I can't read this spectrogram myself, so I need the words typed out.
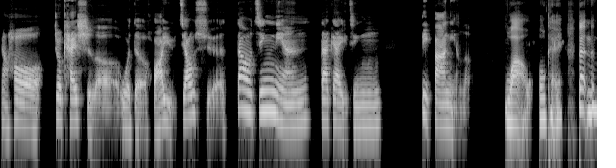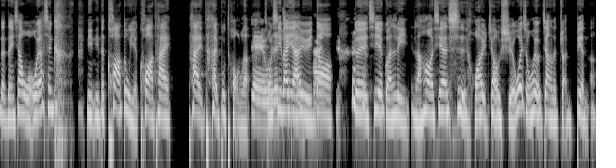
然后就开始了我的华语教学，到今年大概已经第八年了。哇，OK，但等等等一下，我我要先看你，你的跨度也跨太太太不同了。对，从西班牙语到 对企业管理，然后现在是 华语教学，为什么会有这样的转变呢？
